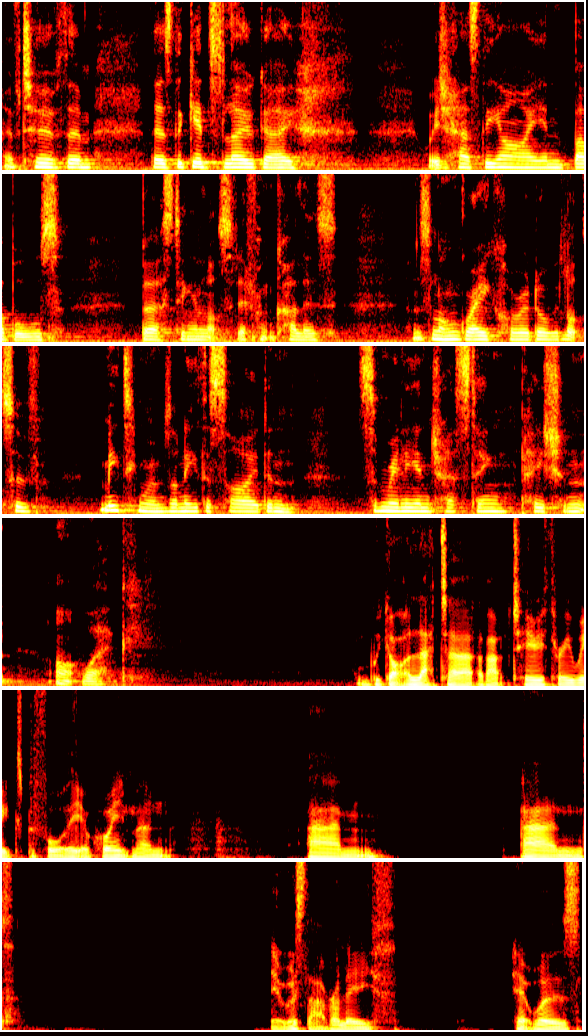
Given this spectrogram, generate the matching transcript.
of two of them, there's the GIDS logo, which has the eye in bubbles bursting in lots of different colours. And it's a long grey corridor with lots of meeting rooms on either side and some really interesting patient artwork. We got a letter about two, three weeks before the appointment. Um, and it was that relief. It was,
